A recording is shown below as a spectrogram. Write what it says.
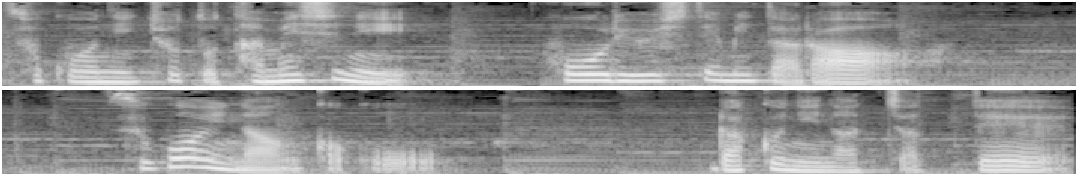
そこにちょっと試しに放流してみたらすごいなんかこう楽になっちゃって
